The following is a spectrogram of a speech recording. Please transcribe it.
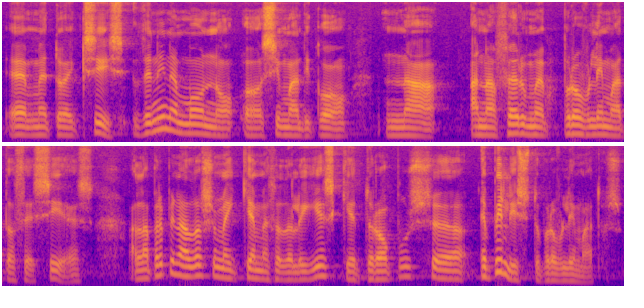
ε, με το εξής. Δεν είναι μόνο ε, σημαντικό να αναφέρουμε προβληματοθεσίες, αλλά πρέπει να δώσουμε και μεθοδολογίες και τρόπους ε, επίλυσης του προβλήματος.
